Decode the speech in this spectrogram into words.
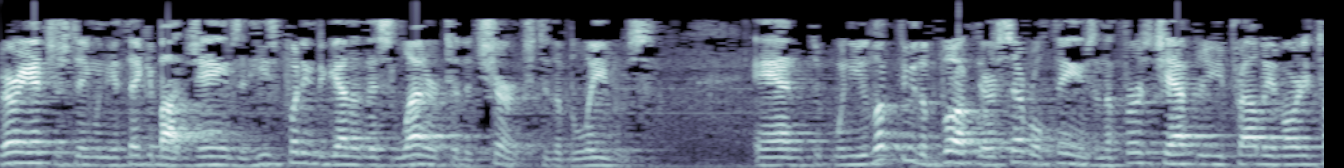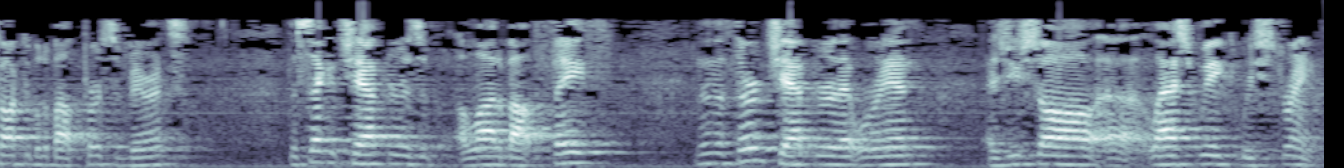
very interesting when you think about James, and he's putting together this letter to the church, to the believers. And when you look through the book, there are several themes. In the first chapter, you probably have already talked a little about perseverance. The second chapter is a lot about faith. And then the third chapter that we're in, as you saw uh, last week, restraint.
